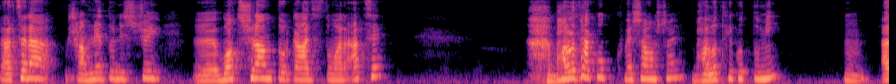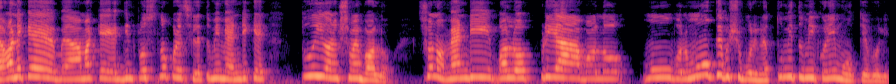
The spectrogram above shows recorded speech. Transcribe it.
তাছাড়া সামনে তো নিশ্চয়ই বৎসরান্তর কাজ তোমার আছে। ভালো থাকুক মেশামশাই ভালো থেকো তুমি। হুম, আর অনেকে আমাকে একদিন প্রশ্ন করেছিলে, তুমি ম্যান্ডিকে, তুই অনেক সময় বলো। শোনো, ম্যান্ডি বলো, প্রিয়া বলো, মৌ বলো, মৌকে বেশি বলি না, তুমি তুমি করেই মৌকে বলি।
